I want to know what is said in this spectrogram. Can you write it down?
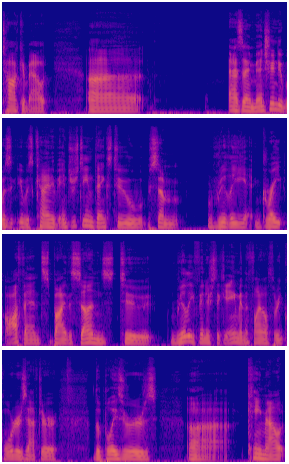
talk about. As I mentioned, it was it was kind of interesting thanks to some really great offense by the Suns to really finish the game in the final three quarters after the Blazers uh, came out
